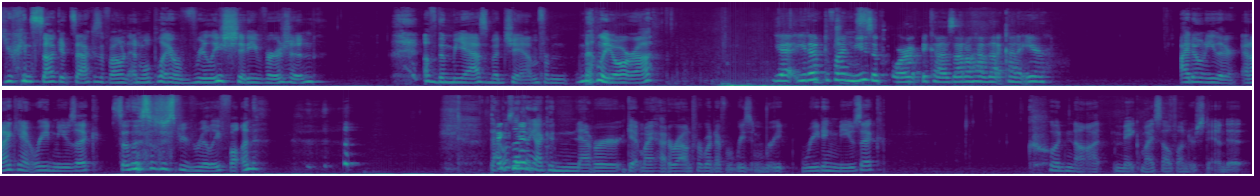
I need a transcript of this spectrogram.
You can suck at saxophone, and we'll play a really shitty version of the Miasma Jam from Meliora. Yeah, you'd have to find music for it because I don't have that kind of ear. I don't either, and I can't read music, so this will just be really fun. that I was the can't- thing I could never get my head around for whatever reason. Re- reading music could not make myself understand it,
